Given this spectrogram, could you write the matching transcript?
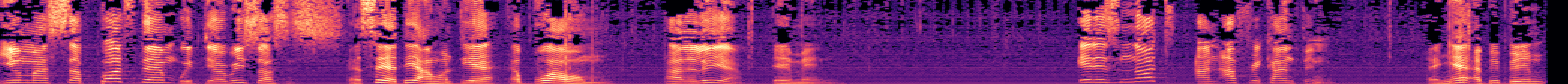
You must support them with your resources. ɛsɛ yɛde ahodeɛ ɛboa wɔn Hallelujah. amen It is not an African thing. ɛnyɛ abibirim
